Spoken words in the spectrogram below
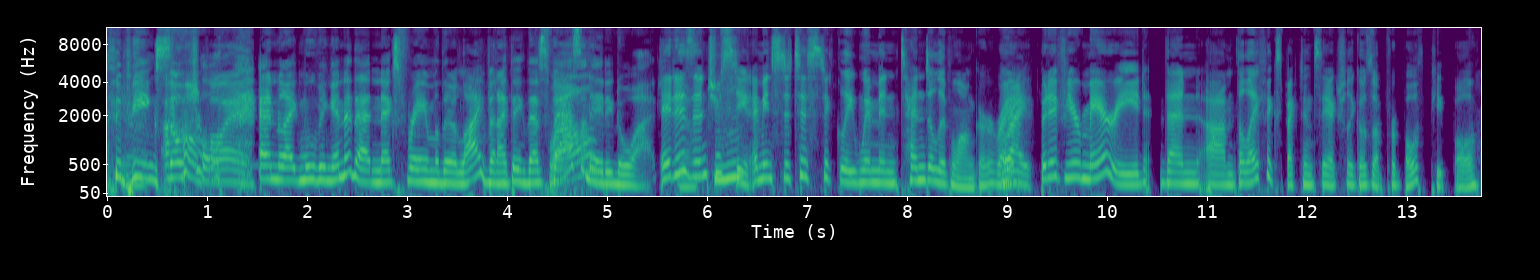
to being social boy. and like moving into that next frame of their life." And I think that's Well, fascinating to watch. It is interesting. I mean, statistically, women tend to live longer, right? Right. But if you're married, then um, the life expectancy actually goes up for both people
